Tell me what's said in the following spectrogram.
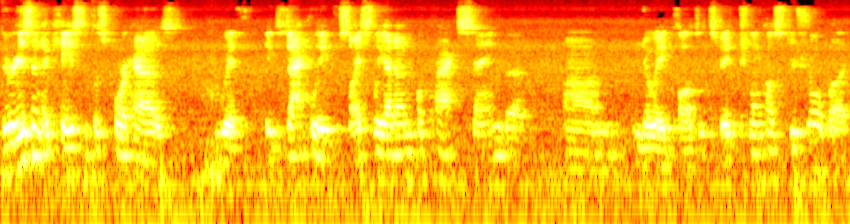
there isn't a case that this court has with exactly precisely identical facts saying that um, no aid clause is facially unconstitutional, but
